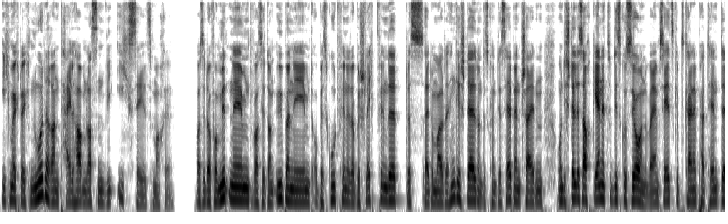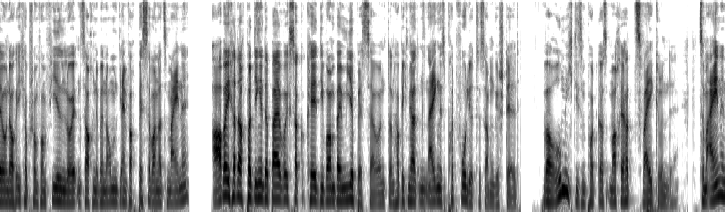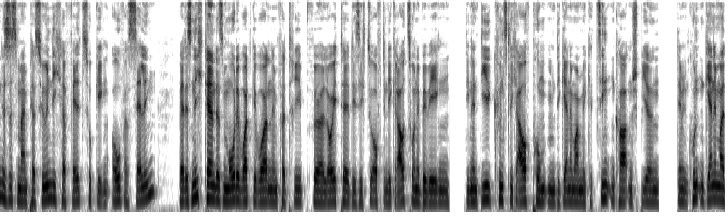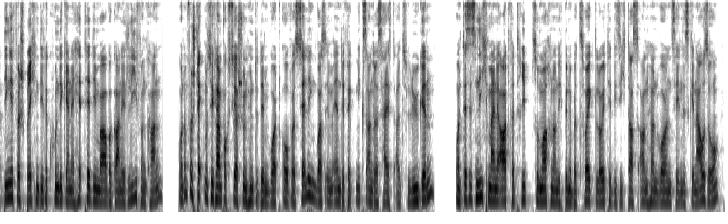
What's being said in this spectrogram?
Ich möchte euch nur daran teilhaben lassen, wie ich Sales mache. Was ihr davon mitnehmt, was ihr dann übernehmt, ob ihr es gut findet, ob ihr es schlecht findet, das seid ihr mal dahingestellt und das könnt ihr selber entscheiden. Und ich stelle das auch gerne zur Diskussion, weil im Sales gibt es keine Patente und auch ich habe schon von vielen Leuten Sachen übernommen, die einfach besser waren als meine. Aber ich hatte auch ein paar Dinge dabei, wo ich sage, okay, die waren bei mir besser und dann habe ich mir halt ein eigenes Portfolio zusammengestellt. Warum ich diesen Podcast mache, hat zwei Gründe. Zum einen ist es mein persönlicher Feldzug gegen Overselling Wer das nicht kennt, ist ein Modewort geworden im Vertrieb für Leute, die sich zu oft in die Grauzone bewegen, die einen Deal künstlich aufpumpen, die gerne mal mit gezinkten Karten spielen, dem Kunden gerne mal Dinge versprechen, die der Kunde gerne hätte, die man aber gar nicht liefern kann. Und dann versteckt man sich einfach sehr schön hinter dem Wort Overselling, was im Endeffekt nichts anderes heißt als Lügen. Und das ist nicht meine Art, Vertrieb zu machen und ich bin überzeugt, Leute, die sich das anhören wollen, sehen das genauso.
